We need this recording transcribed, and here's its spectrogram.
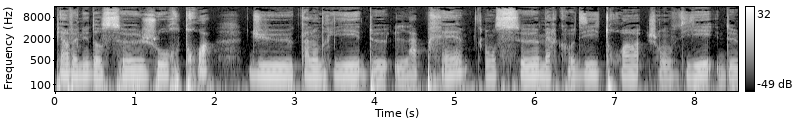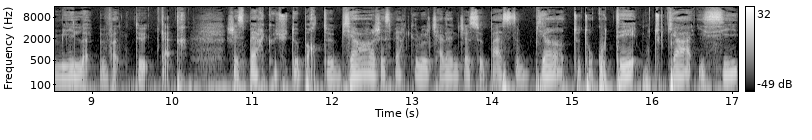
Bienvenue dans ce jour 3 du calendrier de l'après ce mercredi 3 janvier 2024. J'espère que tu te portes bien, j'espère que le challenge se passe bien de ton côté. En tout cas, ici,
